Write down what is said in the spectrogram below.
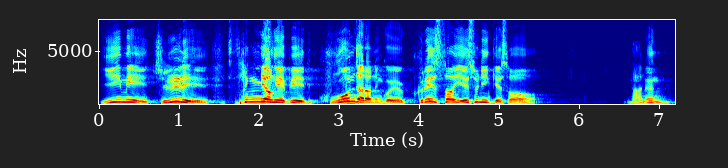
이미 진리, 생명의 빛, 구원자라는 거예요. 그래서 예수님께서 나는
